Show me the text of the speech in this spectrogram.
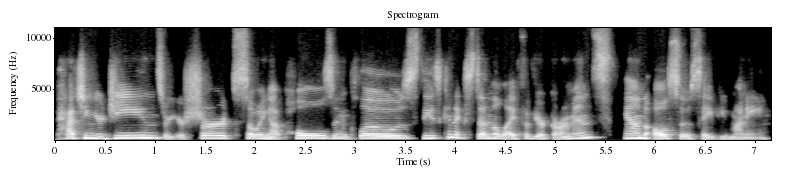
patching your jeans or your shirts, sewing up holes in clothes, these can extend the life of your garments and also save you money.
